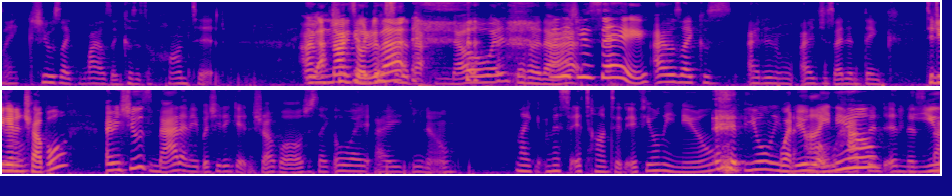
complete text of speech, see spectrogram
like She was like, "Why?" I was like, "Cause it's haunted." You I'm not told gonna her go that? to the ba- No, I didn't tell her that. What did you say? I was like, "Cause I didn't. I just I didn't think." Did you get in trouble? I mean, she was mad at me, but she didn't get in trouble. I was just like, "Oh, I, I, you know, Like, Miss, it's haunted. If you only knew if you only what knew what I knew, happened in this, you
